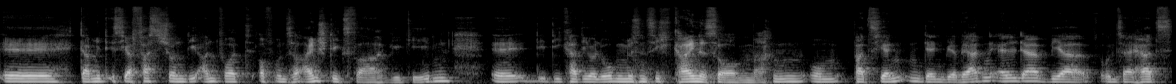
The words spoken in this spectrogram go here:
äh, damit ist ja fast schon die Antwort auf unsere Einstiegsfrage gegeben. Äh, die, Kardiologen müssen sich keine Sorgen machen um Patienten, denn wir werden älter, wir, unser Herz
